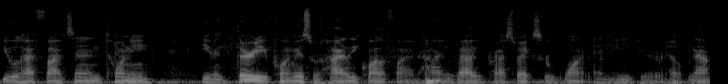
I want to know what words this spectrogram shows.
you will have 5, 10, 20, even 30 appointments with highly qualified, high value prospects who want and need your help now.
